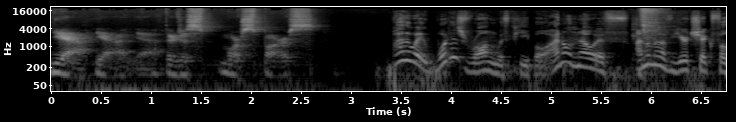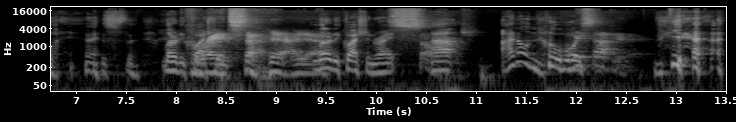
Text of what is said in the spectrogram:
yeah, yeah, yeah. They're just more sparse. By the way, what is wrong with people? I don't know if I don't know if your Chick Fil A is the loaded question. Great stuff. Yeah, yeah. Loaded question, right? So Uh, much. I don't know Let me what. stop you there. yeah,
